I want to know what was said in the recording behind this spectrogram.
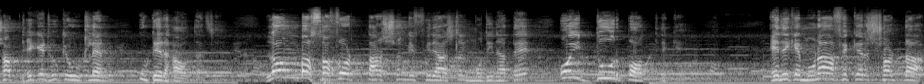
সব ঢেকে ঢুকে উঠলেন উটের হাওত আছে লম্বা সফর তার সঙ্গে ফিরে আসলেন মদিনাতে, ওই দূর পথ থেকে। এদিকে মোনাফেকের সর্দার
